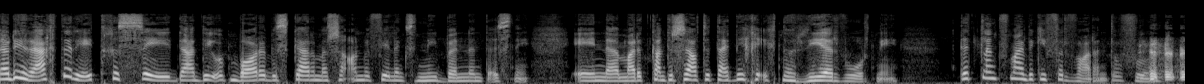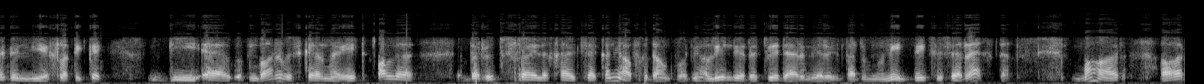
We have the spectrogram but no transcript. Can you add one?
Nou die regter het gesê dat die openbare beskermer se aanbevelings nie bindend is nie en uh, maar dit kan terselfdertyd nie geïgnoreer word nie. Dit klink vir my 'n bietjie verwarrend of hoe? nee, glad nie. Kyk, die uh, openbare beskermer het alle beroepsveiligheid, sy kan nie afgedank word nie alleen deur 'n 2/3 meerderheid wat op moment net soos 'n regter. Maar haar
